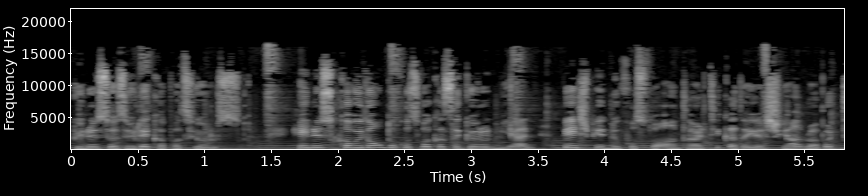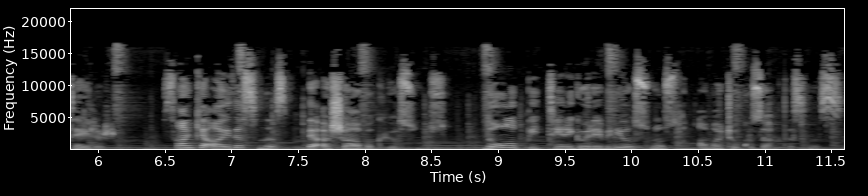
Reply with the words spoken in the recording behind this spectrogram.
Günün sözüyle kapatıyoruz. Henüz Covid-19 vakası görülmeyen 5000 nüfuslu Antarktika'da yaşayan Robert Taylor. Sanki aydasınız ve aşağı bakıyorsunuz. Ne olup bittiğini görebiliyorsunuz ama çok uzaktasınız.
